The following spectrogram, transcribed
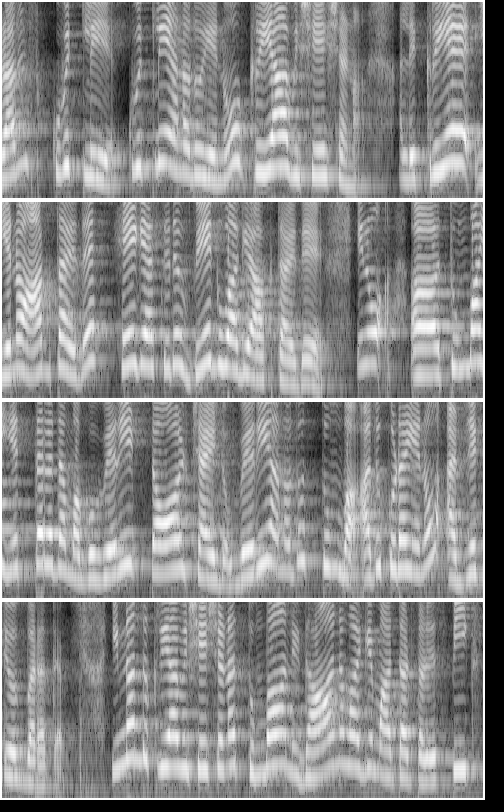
ರನ್ಸ್ ಕ್ವಿಕ್ಲಿ ಕ್ವಿಕ್ಲಿ ಅನ್ನೋದು ಏನು? ಕ್ರಿಯಾ ವಿಶೇಷಣ ಅಲ್ಲಿ ಕ್ರಿಯೆ ಏನೋ ಆಗ್ತಾ ಇದೆ, ಹೇಗೆ ಆಗ್ತಿದೆ, ವೇಗವಾಗಿ ಆಗ್ತಾ ಇದೆ. ಇನ್ನು ತುಂಬ ಎತ್ತರದ ಮಗು ವೆರಿ ಟಾಲ್ ಚೈಲ್ಡ್ ವೆರಿ ಅನ್ನೋದು ತುಂಬ, ಅದು ಕೂಡ ಏನೋ ಅಡ್ಜೆಕ್ಟಿವ್ ಬರುತ್ತೆ. ಇನ್ನೊಂದು ಕ್ರಿಯಾ ವಿಶೇಷಣ ತುಂಬ ನಿಧಾನವಾಗಿ ಮಾತಾಡ್ತಾಳೆ ಸ್ಪೀಕ್ಸ್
